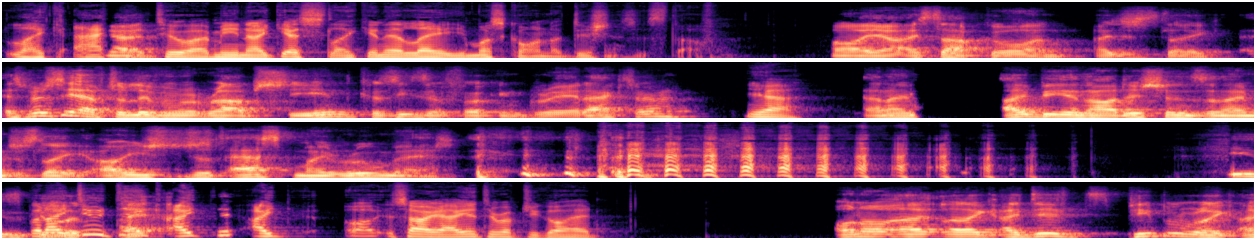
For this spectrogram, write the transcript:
like acting Yeah. too? I mean, I guess like in LA, you must go on auditions and stuff. Oh yeah, I stopped going. I just like, especially after living with Rob Sheehan, because he's a fucking great actor. Yeah, And I'm, I'd be in auditions, and I'm just like, oh, you should just ask my roommate. he's but I do think I I, oh, sorry, I interrupt you. Go ahead. Oh no! I, like I did. People were like, I,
